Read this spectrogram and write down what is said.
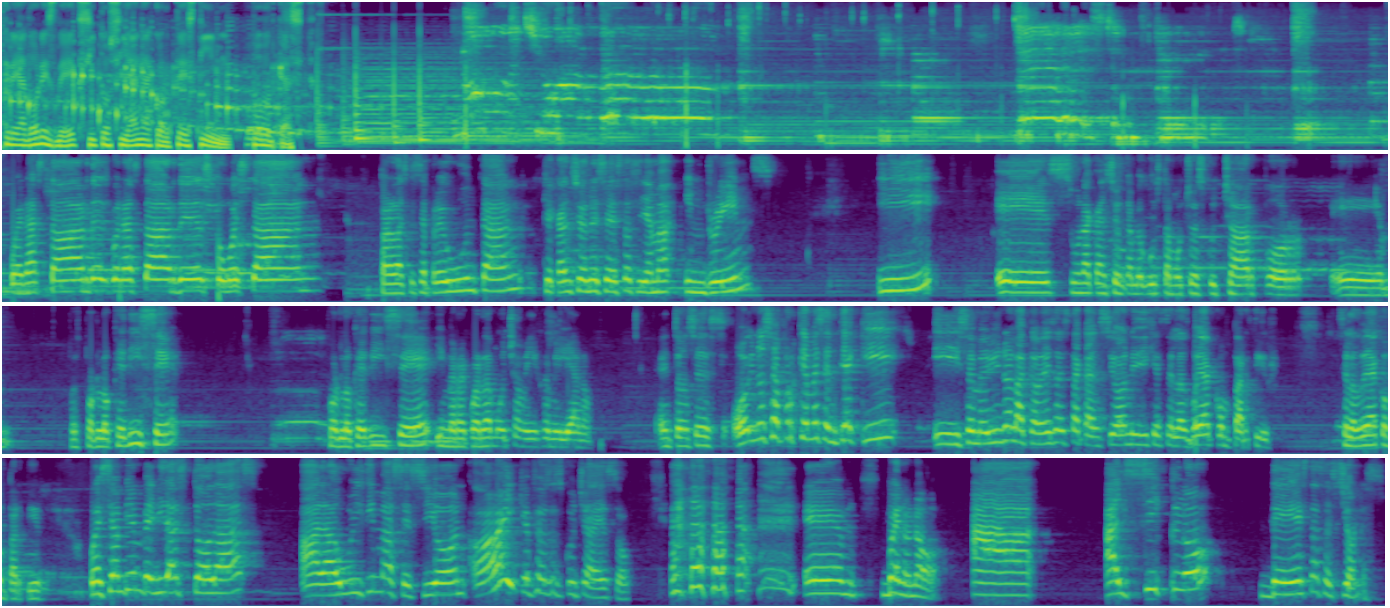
creadores de éxitos y Ana Cortés Team, podcast. Buenas tardes, buenas tardes, ¿cómo están? Para las que se preguntan qué canción es esta, se llama In Dreams y es una canción que me gusta mucho escuchar por, eh, pues por lo que dice, por lo que dice y me recuerda mucho a mi hijo Emiliano. Entonces, hoy no sé por qué me sentí aquí y se me vino a la cabeza esta canción y dije, se las voy a compartir, se las voy a compartir. Pues sean bienvenidas todas a la última sesión. ¡Ay, qué feo se escucha eso! Em, bueno, no, al ciclo de estas sesiones,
